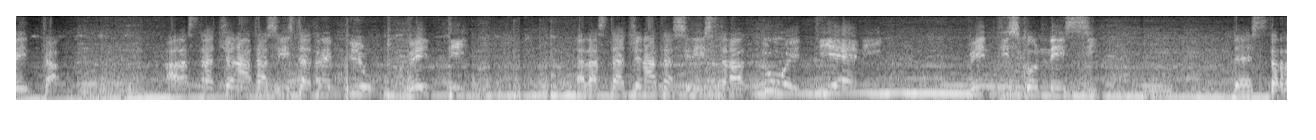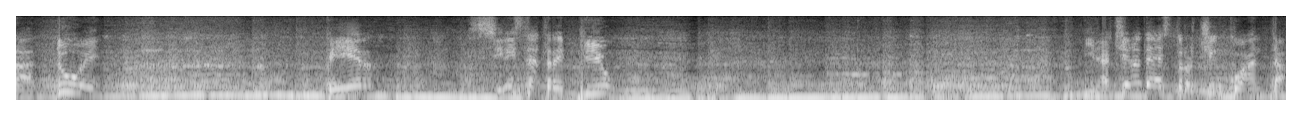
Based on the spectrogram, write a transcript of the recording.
30 alla staccionata a sinistra 3 più 20 alla staccionata a sinistra 2 tieni. 20 sconnessi. Destra 2 per sinistra 3 più. In accenno destro 50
